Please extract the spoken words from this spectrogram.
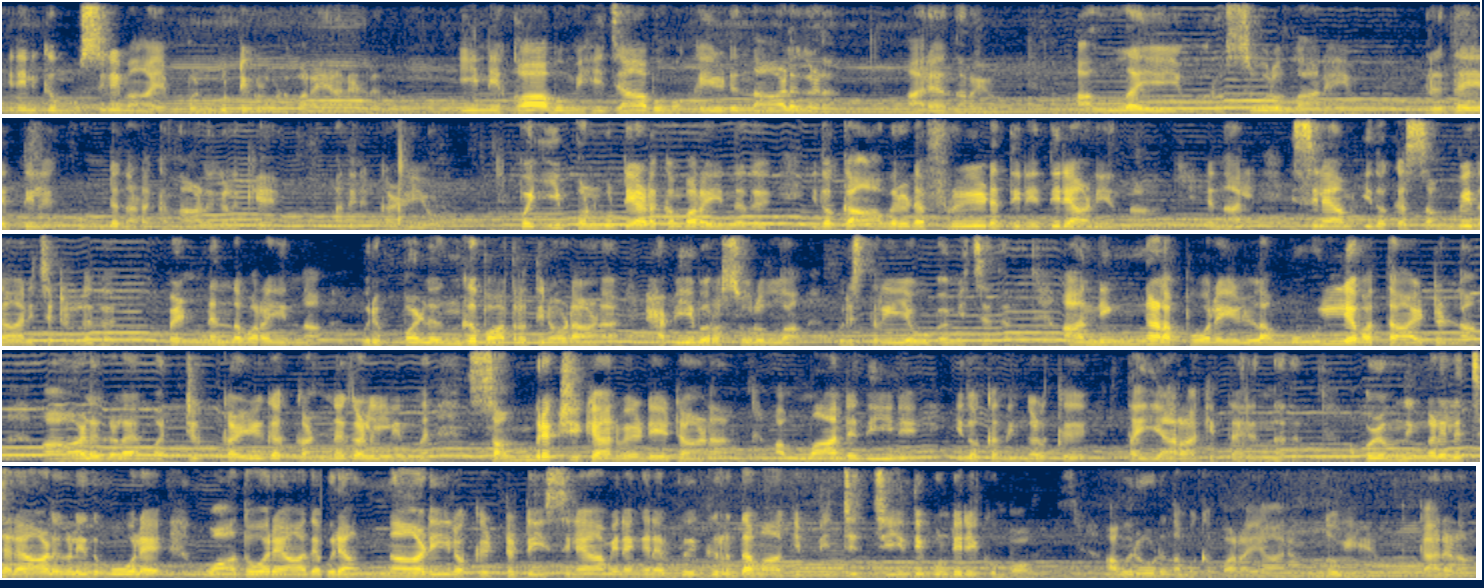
ഇനി എനിക്ക് മുസ്ലിമായ പെൺകുട്ടികളോട് പറയാനുള്ളത്. ഈ നിഖാബും ഹിജാബും ഒക്കെ ഇടുന്ന ആളുകൾ ആരാന്നറിയോ? അള്ളയെയും റസൂലുള്ളാനെയും ഹൃദയത്തിൽ കൊണ്ടു നടക്കുന്ന ആളുകൾക്ക് അതിന് കഴിയുള്ളൂ. ഇപ്പോൾ ഈ പെൺകുട്ടി അടക്കം പറയുന്നത് ഇതൊക്കെ അവരുടെ ഫ്രീഡത്തിനെതിരാണ് എന്നാണ്. എന്നാൽ ഇസ്ലാം ഇതൊക്കെ സംവിധാനിച്ചിട്ടുള്ളത് പെണ്ണെന്ന് പറയുന്ന ഒരു പളുങ്ക് പാത്രത്തിനോടാണ് ഹബീബ് റസൂലുള്ള ഒരു സ്ത്രീയെ ഉപമിച്ചത്. ആ നിങ്ങളെപ്പോലെയുള്ള മൂല്യവത്തായിട്ടുള്ള ആളുകളെ മറ്റു കഴുക കണ്ണുകളിൽ നിന്ന് സംരക്ഷിക്കാൻ വേണ്ടിയിട്ടാണ് അള്ളാന്റെ ദീന് ഇതൊക്കെ നിങ്ങൾക്ക് തയ്യാറാക്കി തരുന്നത്. അപ്പോഴും നിങ്ങളിൽ ചില ആളുകൾ ഇതുപോലെ വാതോരാതെ ഒരു അങ്ങാടിയിലൊക്കെ ഇട്ടിട്ട് ഇസ്ലാമിനെങ്ങനെ വികൃതമാക്കി പിച്ച് ചീന്തിക്കൊണ്ടിരിക്കുമ്പോൾ അവരോട് നമുക്ക് പറയാനൊന്നുമില്ല. കാരണം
